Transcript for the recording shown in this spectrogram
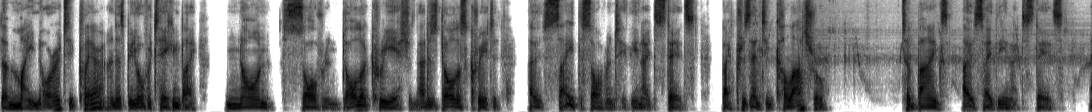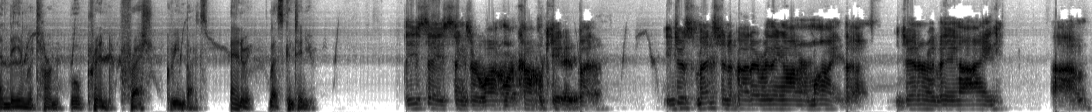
the minority player and has been overtaken by non sovereign dollar creation. That is, dollars created outside the sovereignty of the United States by presenting collateral to banks outside the United States. And they, in return, will print fresh greenbacks. Anyway, let's continue these days things are a lot more complicated, but you just mentioned about everything on our mind. Uh, generative AI, um,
